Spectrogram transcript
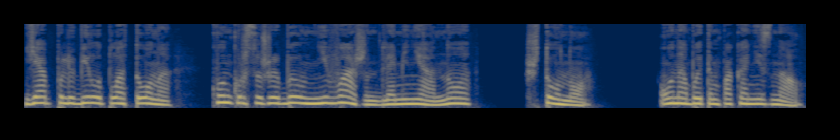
Я полюбила Платона — Конкурс уже был не важен для меня, но... Что но? Он об этом пока не знал.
